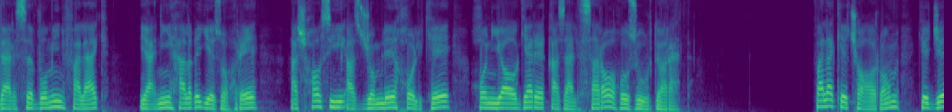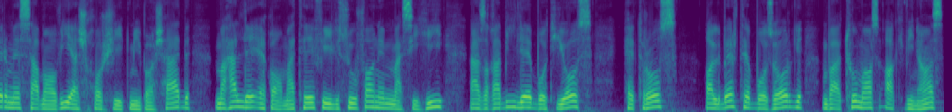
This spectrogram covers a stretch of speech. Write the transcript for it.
در سومین فلک یعنی حلقه زهره اشخاصی از جمله خلکه قزل سرا حضور دارد. فلک چهارم که جرم سماویش خورشید می باشد محل اقامت فیلسوفان مسیحی از قبیل بوتیوس، پتروس، آلبرت بزرگ و توماس آکویناس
